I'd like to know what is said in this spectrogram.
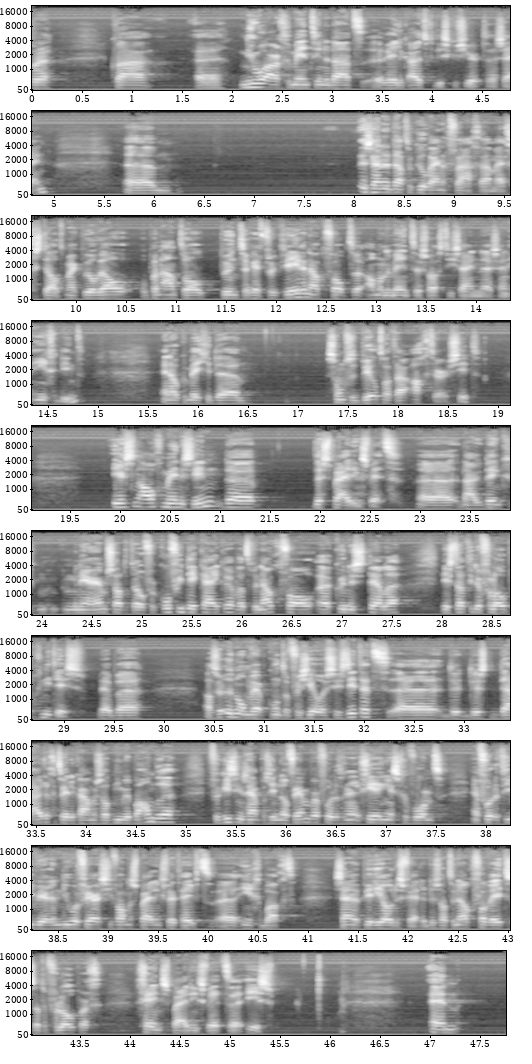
we qua uh, nieuwe argumenten inderdaad redelijk uitgediscussieerd zijn. Um, er zijn inderdaad ook heel weinig vragen aan mij gesteld. Maar ik wil wel op een aantal punten reflecteren. In elk geval op de amendementen zoals die zijn, zijn ingediend. En ook een beetje de, soms het beeld wat daarachter zit. Eerst in algemene zin de, de spreidingswet. Nou, ik denk, meneer Herms had het over koffiedik kijken. Wat we in elk geval kunnen stellen, is dat hij er voorlopig niet is. We hebben, als er een onderwerp controversieel is, is dit het. Uh, de, dus de huidige Tweede Kamer zal het niet meer behandelen. Verkiezingen zijn pas in november, voordat er een regering is gevormd. En voordat hij weer een nieuwe versie van de spreidingswet heeft ingebracht, zijn we periodes verder. Dus wat we in elk geval weten, is dat er voorlopig geen spreidingswet is. En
